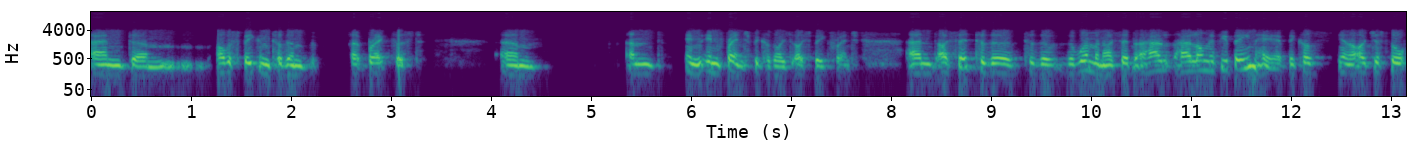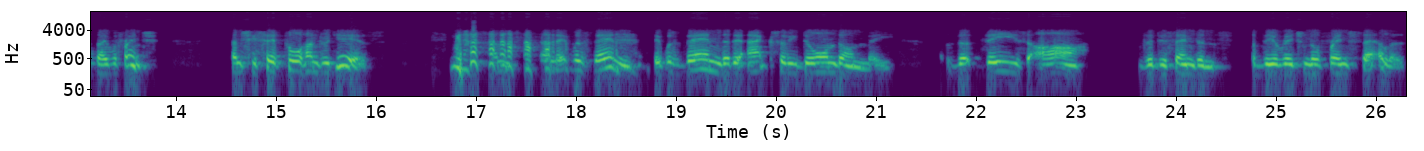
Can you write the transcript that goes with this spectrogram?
and um, I was speaking to them at breakfast, um, and in in French because I, I speak French. And I said to the to the, the woman, I said, how how long have you been here? Because you know I just thought they were French, and she said 400 years. and, and it was then it was then that it actually dawned on me that these are the descendants of the original French settlers,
